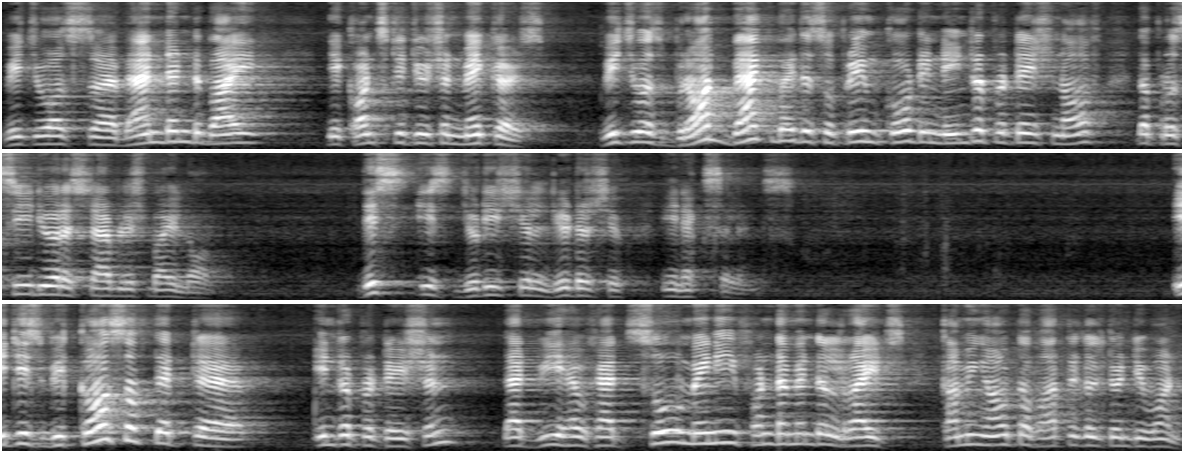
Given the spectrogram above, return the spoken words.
which was abandoned by the constitution makers, which was brought back by the Supreme Court in the interpretation of the procedure established by law. This is judicial leadership in excellence. It is because of that uh, interpretation that we have had so many fundamental rights coming out of Article 21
